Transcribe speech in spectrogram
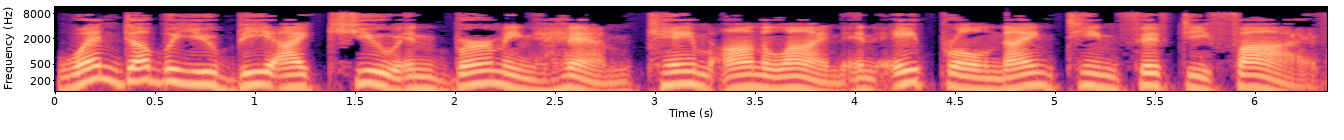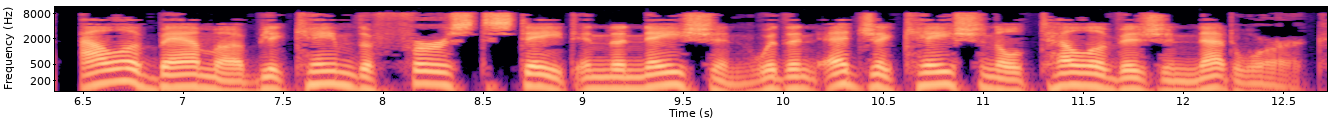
When WBIQ in Birmingham came online in April 1955, Alabama became the first state in the nation with an educational television network.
